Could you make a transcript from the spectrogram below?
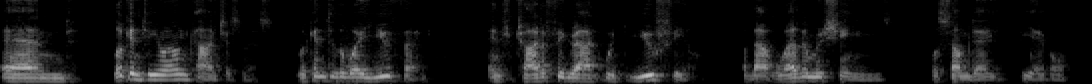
And look into your own consciousness, look into the way you think, and try to figure out what you feel about whether machines will someday be able.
